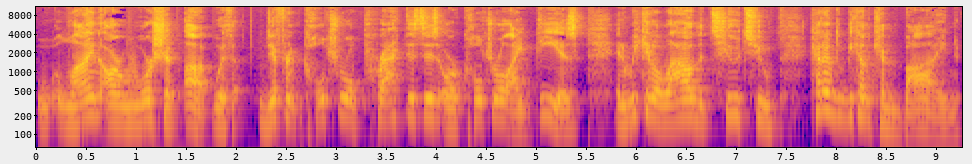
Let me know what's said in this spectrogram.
line our worship up with different cultural practices or cultural ideas, and we can allow the two to kind of become combined,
